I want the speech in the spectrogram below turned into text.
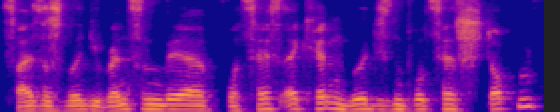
Das heißt, es würde die Ransomware-Prozess erkennen, würde diesen Prozess stoppen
